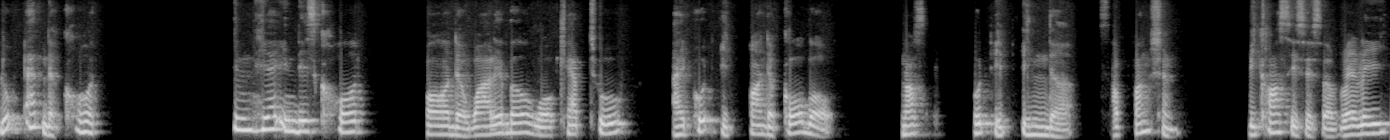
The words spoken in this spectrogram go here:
look at the code. In here in this code for the variable vocab2 I put it on the global not put it in the sub function because this is a very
